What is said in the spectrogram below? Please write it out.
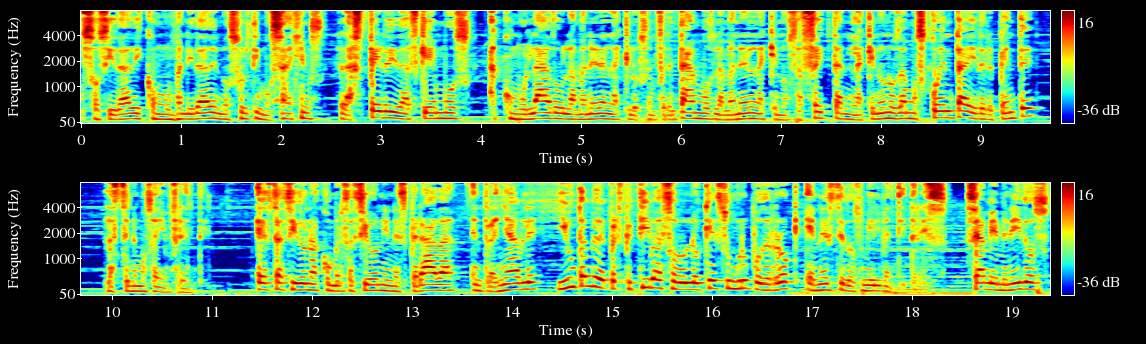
sociedad y como humanidad en los últimos años, las pérdidas que hemos acumulado, la manera en la que los enfrentamos, la manera en la que nos afectan, en la que no nos damos cuenta y de repente las tenemos ahí enfrente. Esta ha sido una conversación inesperada, entrañable y un cambio de perspectiva sobre lo que es un grupo de rock en este 2023. Sean bienvenidos,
